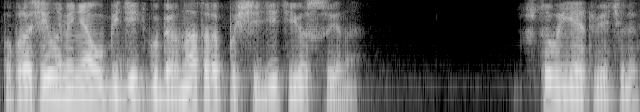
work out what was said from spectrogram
Попросила меня убедить губернатора пощадить ее сына. Что вы ей ответили?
